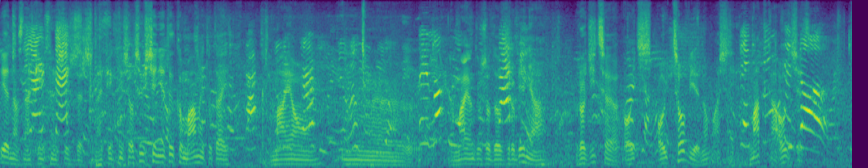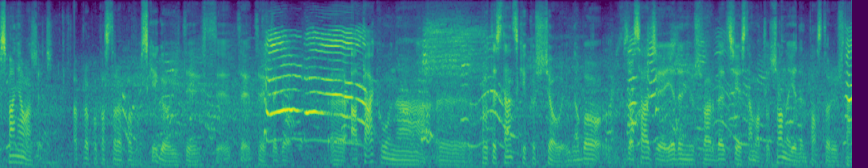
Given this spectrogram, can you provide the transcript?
jedna z najpiękniejszych rzeczy. Najpiękniejsze. Oczywiście nie tylko mamy tutaj mają, mm, e, mają dużo do zrobienia. Rodzice, ojc, ojcowie, no właśnie, matka, ojciec. Wspaniała rzecz. A propos pastora Pawłowskiego i tego ataku na e, protestanckie kościoły, no bo w zasadzie jeden już w Arbecie jest tam otoczony, jeden pastor już tam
